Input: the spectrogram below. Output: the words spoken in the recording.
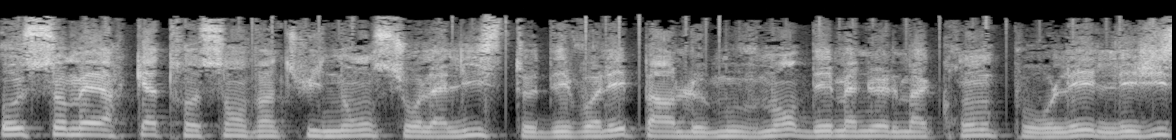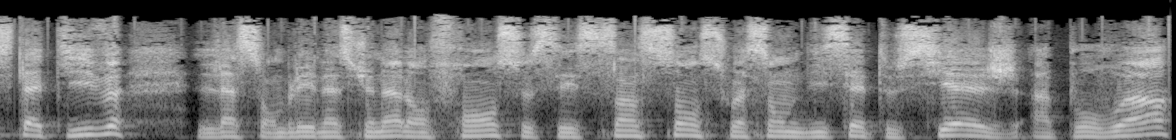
Au sommaire, 428 noms sur la liste dévoilée par le mouvement d'Emmanuel Macron pour les législatives. L'Assemblée nationale en France, c'est 577 sièges à pourvoir.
